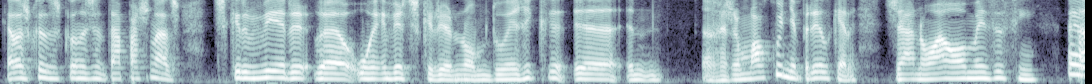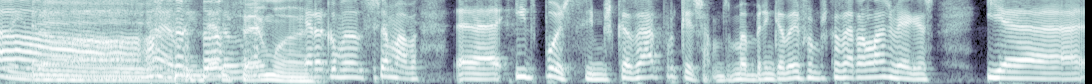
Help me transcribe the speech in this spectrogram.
aquelas coisas quando a gente está apaixonados, de escrever, o- em vez de escrever o nome do Henrique, uh, uma alcunha para ele, que era Já não há homens assim. É lindo. Ah, é lindo. Era, Isso é amor. era como ele se chamava. Ah, e depois decidimos casar porque achámos uma brincadeira e fomos casar a Las Vegas. E ah,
